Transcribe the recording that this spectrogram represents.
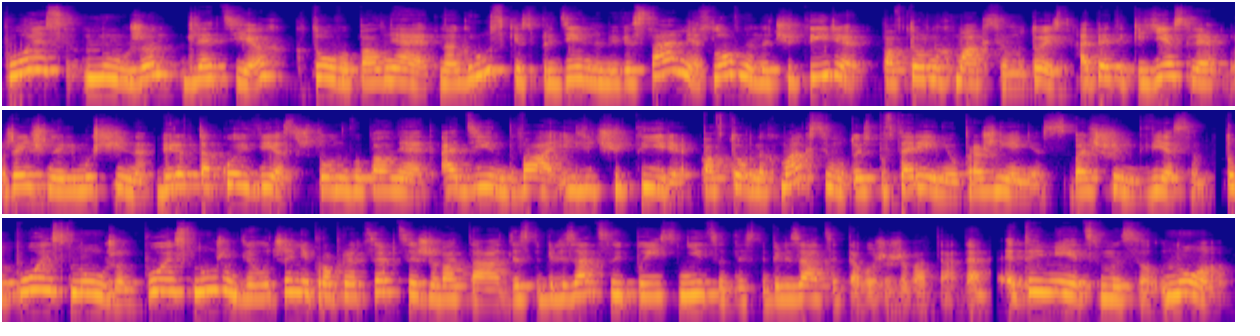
Пояс нужен для тех, кто выполняет нагрузки с предельными весами, словно на 4 повторных максимума. То есть, опять-таки, если женщина или мужчина берет такой вес, что он выполняет 1, 2 или 4 повторных максимума, то есть повторение упражнения с большим весом, то пояс нужен. Пояс нужен для улучшения проприоцепции живота, для стабилизации поясницы, для стабилизации стабилизации того же живота. Да? Это имеет смысл. Но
